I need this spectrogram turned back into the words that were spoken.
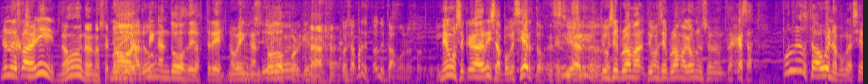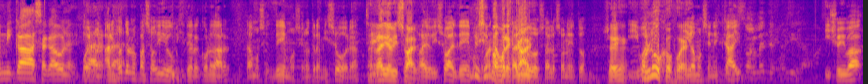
No nos dejaba venir. No, no, no se podía. ¿no? vengan dos de los tres, no vengan todos porque. Claro. Con esa parte, ¿dónde estamos nosotros? ¿Qué- Memo se caga de risa porque es cierto. Es Sí, cierto, sí. ¿no? Tuvimos que hacer el programa, tuvimos que hacer el programa cada uno en las casas. Por un lado estaba bueno porque hacía en mi casa cada uno. Bueno, Claro, a claro. nosotros nos pasó, Diego, me hiciste recordar, estábamos en Demos, en otra emisora, En radio visual. Radio Visual Demos, que mandamos saludos a los sonetos. Sí, Y un bueno, lujo fue. Íbamos en Skype. Y yo iba,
